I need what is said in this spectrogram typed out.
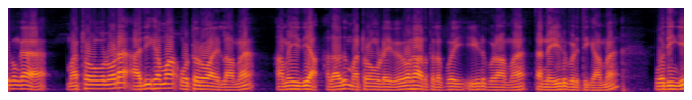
இவங்க மற்றவங்களோட அதிகமாக ஒட்டுறவா இல்லாமல் அமைதியாக அதாவது மற்றவங்களுடைய விவகாரத்தில் போய் ஈடுபடாமல் தன்னை ஈடுபடுத்திக்காமல் ஒதுங்கி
